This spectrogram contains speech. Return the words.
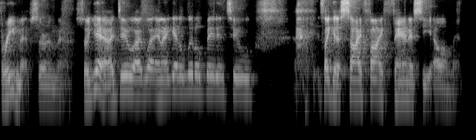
three myths are in there. So yeah, I do. I and I get a little bit into it's like a sci-fi fantasy element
